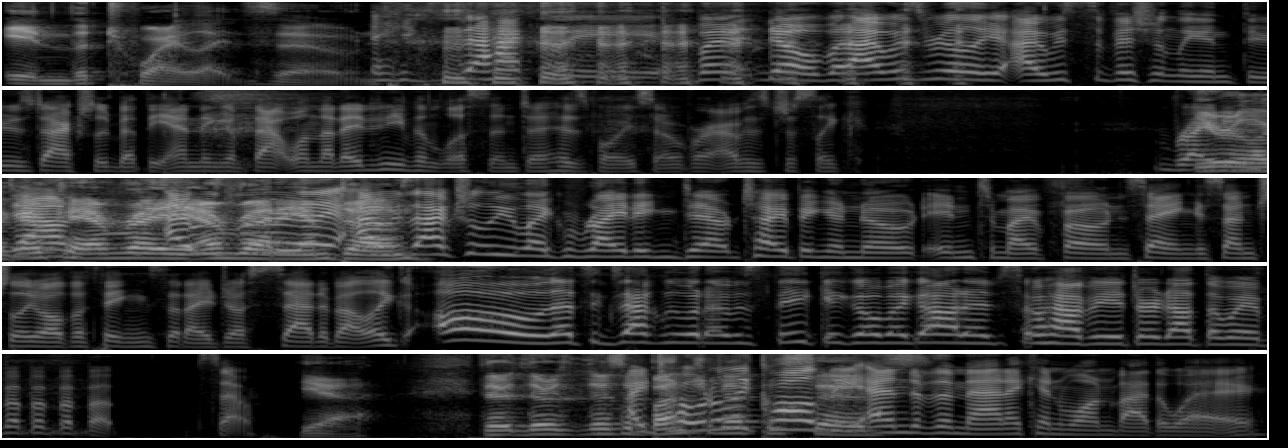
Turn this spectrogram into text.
In the Twilight Zone. Exactly. but no, but I was really I was sufficiently enthused actually about the ending of that one that I didn't even listen to his voiceover. I was just like writing like, down. "Okay, I'm ready, I'm ready, I'm literally- I was actually like writing down typing a note into my phone saying essentially all the things that I just said about like, "Oh, that's exactly what I was thinking. Oh my god, I'm so happy it turned out the way." Bup, bup, bup. So, Yeah. There, there, there's a I bunch totally of called the end of the mannequin one by the way.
